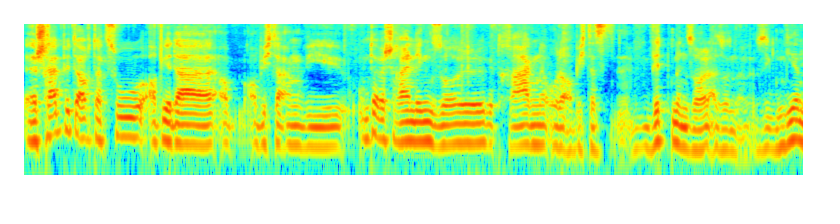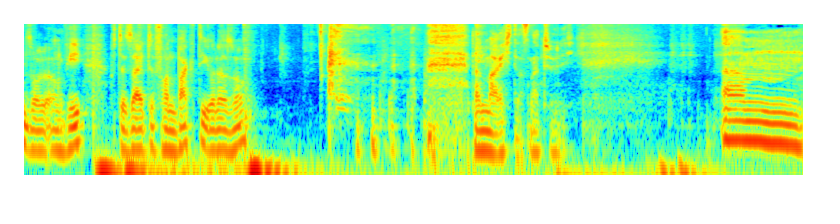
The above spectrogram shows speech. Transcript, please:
Äh, schreibt bitte auch dazu, ob ihr da, ob, ob, ich da irgendwie Unterwäsche reinlegen soll, getragene, oder ob ich das widmen soll, also signieren soll irgendwie auf der Seite von Bhakti oder so. Dann mache ich das natürlich. Ähm,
